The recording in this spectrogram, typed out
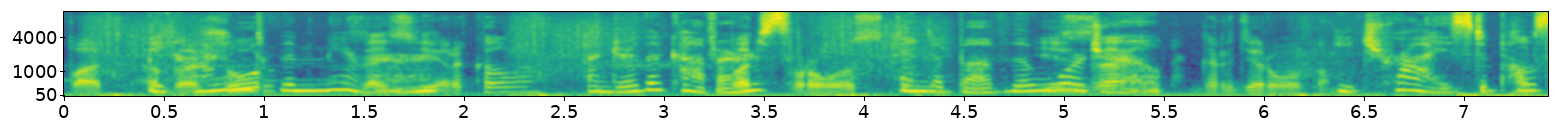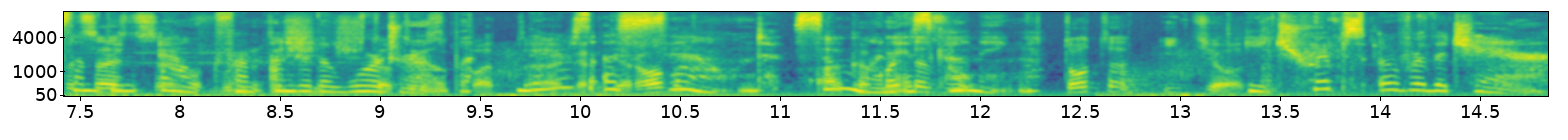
под behind абажур, the mirror, за зеркало, under the под covers, and простынь above the и за wardrobe. гардеробом. He tries to pull Он something пытается out from under the вытащить что-то wardrobe. из-под, э, There's a гардероба. sound. А Someone какой-то is звук. coming. Кто-то идет. He trips over the chair.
